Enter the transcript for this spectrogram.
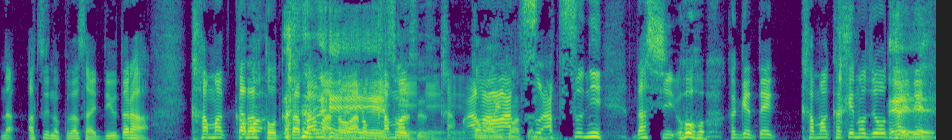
な、熱いのくださいって言うたら、釜から取ったままのあのええ釜、釜釜の熱々にだしをかけて、釜かけの状態で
